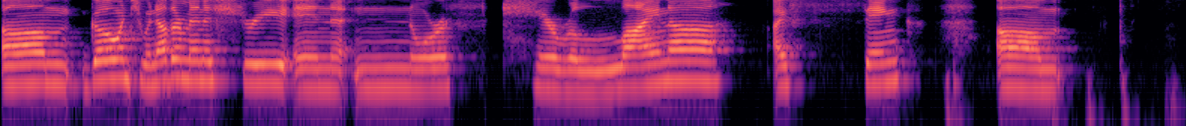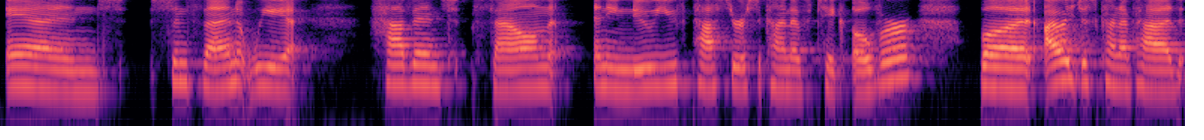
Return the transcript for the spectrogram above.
um go into another ministry in North Carolina, I think. Um and since then we haven't found any new youth pastors to kind of take over, but I just kind of had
